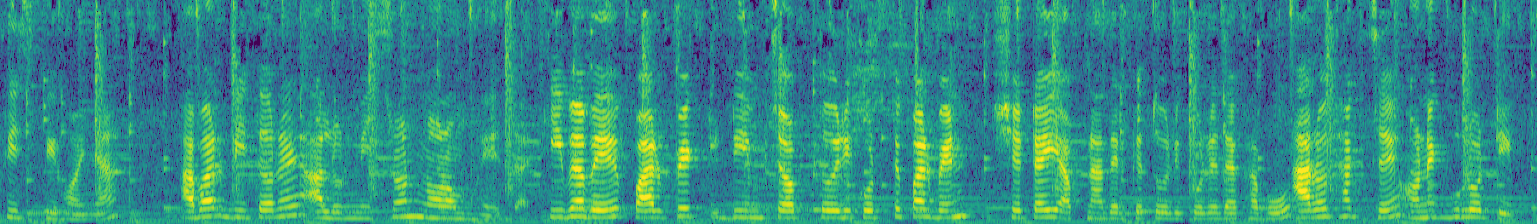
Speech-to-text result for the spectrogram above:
ক্রিস্পি হয় না, আবার ভিতরে আলুর মিশ্রণ নরম হয়ে যায়। কীভাবে পারফেক্ট ডিম চপ তৈরি করতে পারবেন সেটাই আপনাদেরকে তৈরি করে দেখাবো। আরও থাকছে অনেকগুলো টিপস।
